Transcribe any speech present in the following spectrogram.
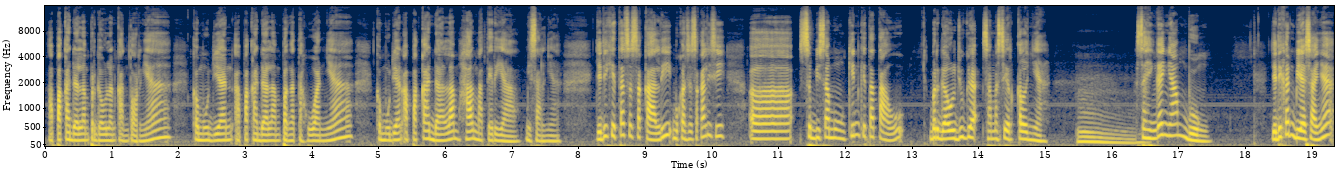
Apakah dalam pergaulan kantornya, kemudian apakah dalam pengetahuannya, kemudian apakah dalam hal material misalnya. Jadi kita sesekali, bukan sesekali sih, eh, sebisa mungkin kita tahu bergaul juga sama circle-nya. Hmm. sehingga nyambung. Jadi kan biasanya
